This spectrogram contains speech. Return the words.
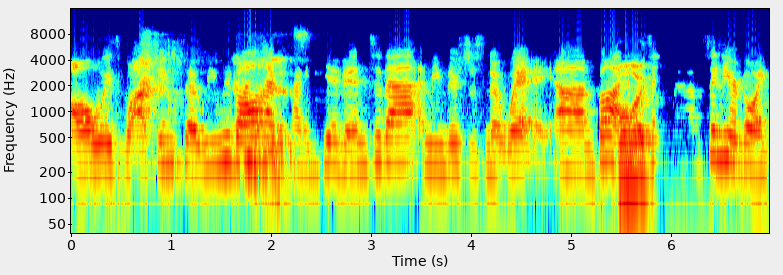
always watching, so we, we've all had to kind of give in to that. I mean, there's just no way. Um, but well, like, I'm sitting here going,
